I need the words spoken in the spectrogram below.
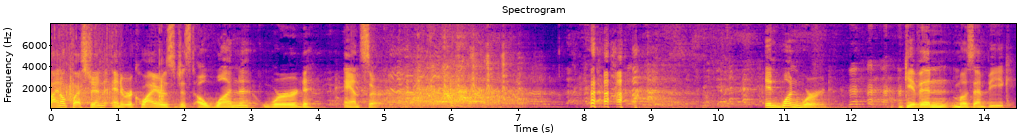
Final question, and it requires just a one word answer. In one word, given Mozambique,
